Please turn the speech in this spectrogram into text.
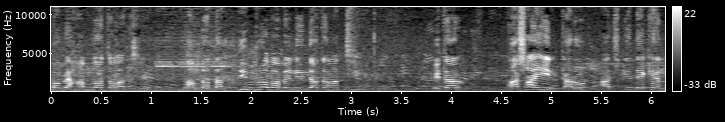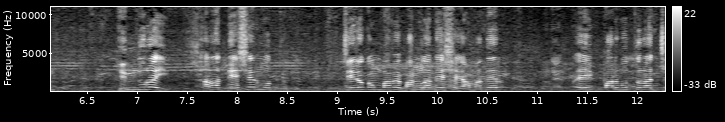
যেই রকম ভাবে হামলা চালাচ্ছে। আমরা তার তীব্রভাবে নিন্দা জানাচ্ছি। এটার ভাষাহীন, কারণ আজকে দেখেন, হিন্দুরাই সারা দেশের মধ্যে যেরকমভাবে বাংলাদেশে আমাদের এই পার্বত্য রাজ্য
